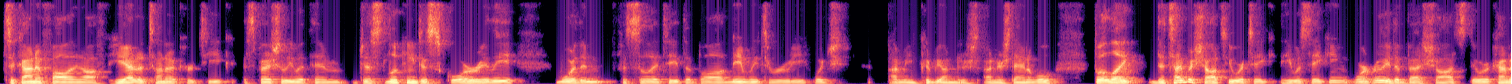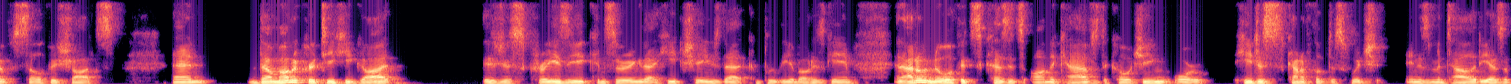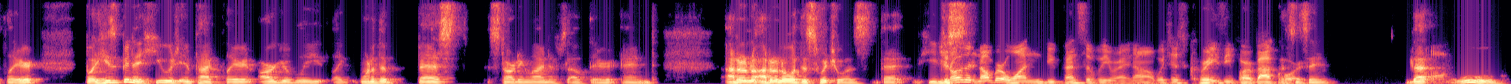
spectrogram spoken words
to kind of falling off. He had a ton of critique, especially with him just looking to score really more than facilitate the ball, namely to Rudy, which I mean could be under, understandable. But like the type of shots he were take he was taking weren't really the best shots. They were kind of selfish shots, and the amount of critique he got is just crazy considering that he changed that completely about his game. And I don't know if it's because it's on the Cavs, the coaching, or he just kind of flipped a switch in his mentality as a player. But he's been a huge impact player and arguably like one of the best starting lineups out there. And I don't know. I don't know what the switch was that he just. You know, they're number one defensively right now, which is crazy for a backcourt. That's insane. That ooh.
